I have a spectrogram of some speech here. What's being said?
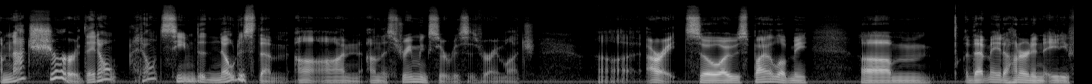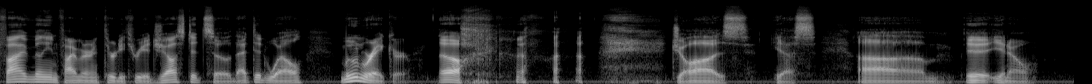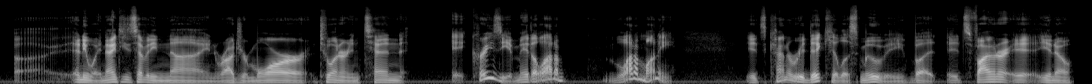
I'm not sure. They don't. I don't seem to notice them uh, on on the streaming services very much. Uh, all right, so I was Spy Love Me. Um, that made 185 million, 533 adjusted, so that did well. Moonraker, ugh, Jaws, yes. Um, it, you know, uh, anyway, 1979, Roger Moore, 210. It, crazy. It made a lot of a lot of money. It's kind of ridiculous movie, but it's 500. It, you know,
